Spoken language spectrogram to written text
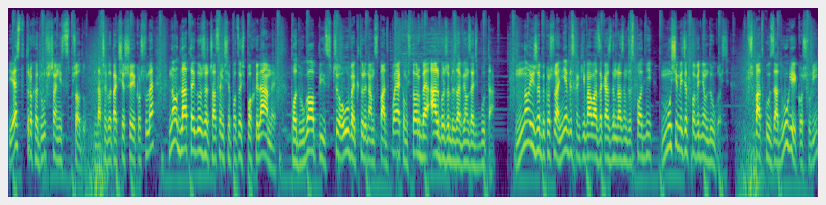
jest trochę dłuższa niż z przodu. Dlaczego tak się szyje koszulę? No dlatego, że czasem się po coś pochylamy. Po długopis czy ołówek, który nam spadł po jakąś torbę albo żeby zawiązać buta. No i żeby koszula nie wyskakiwała za każdym razem ze spodni, musi mieć odpowiednią długość. W przypadku za długiej koszuli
